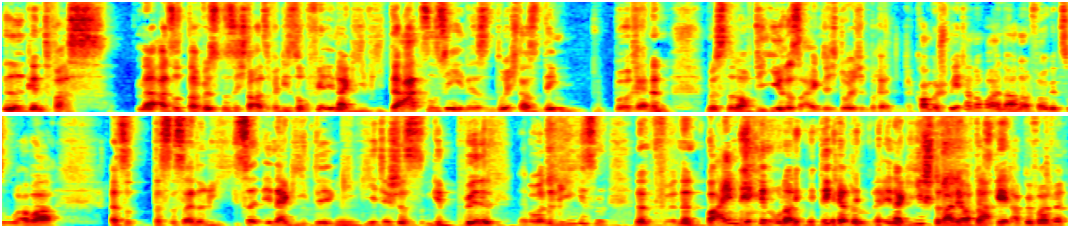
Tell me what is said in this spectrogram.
irgendwas, ne, also da müsste sich doch, also wenn die so viel Energie wie da zu sehen ist, durch das Ding brennen, müsste doch die Iris eigentlich durchbrennen. Da kommen wir später nochmal in einer anderen Folge zu, aber also, das ist ein riesen energetisches hm. Gebild. Ein riesen, einen, einen beindicken oder dickeren Energiestrahl, der auf das ja. Gate abgefeuert wird.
